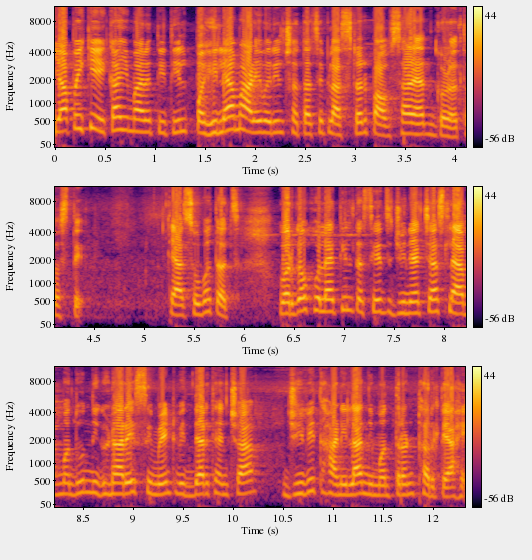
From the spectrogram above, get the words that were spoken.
यापैकी एका इमारतीतील पहिल्या माळेवरील छताचे प्लास्टर पावसाळ्यात गळत असते. त्यासोबतच वर्गखोल्यातील तसेच जिन्याच्या स्लॅबमधून निघणारे सिमेंट विद्यार्थ्यांच्या जीवितहानीला निमंत्रण ठरते आहे.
